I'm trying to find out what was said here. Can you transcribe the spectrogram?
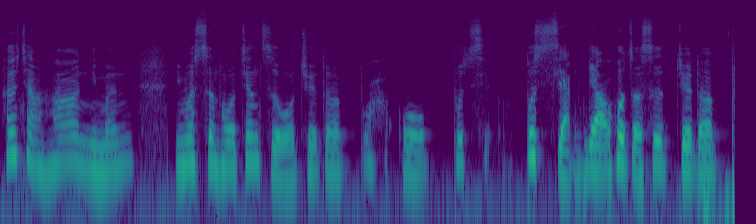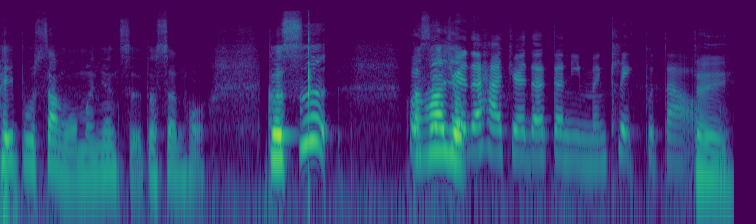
他就讲哈、你们你们生活这样子，我觉得不好，我不想不想要，或者是觉得配不上我们这样子的生活。可是，我是觉得他觉得跟你们 click 不到。。对，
